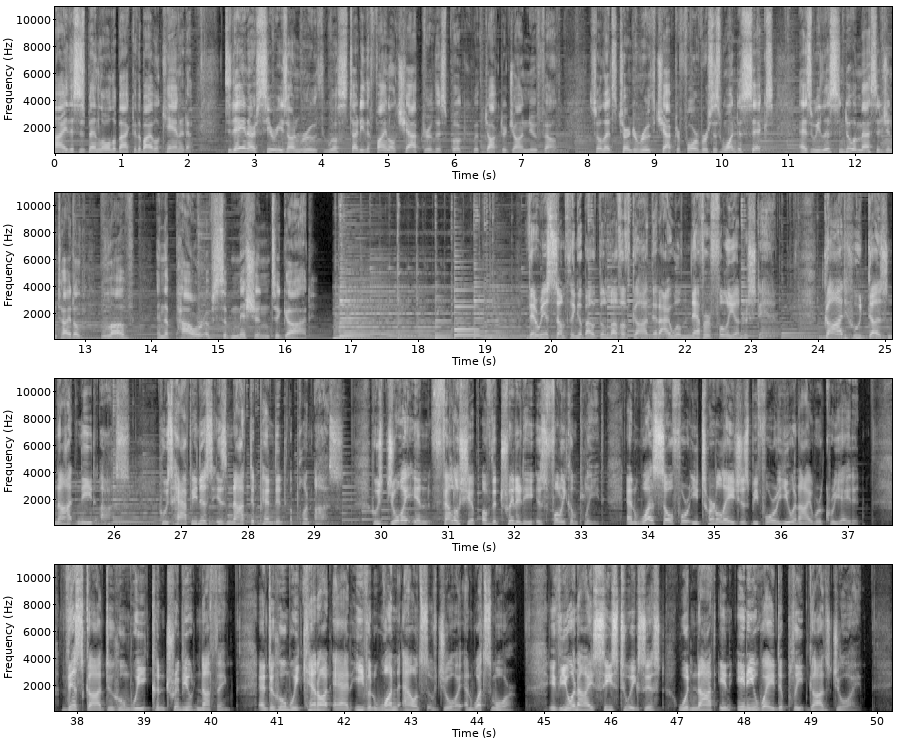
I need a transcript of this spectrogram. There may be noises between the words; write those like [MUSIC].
Hi, this is Ben Lola, back to the Bible Canada. Today, in our series on Ruth, we'll study the final chapter of this book with Dr. John Neufeld. So let's turn to Ruth chapter 4, verses 1 to 6, as we listen to a message entitled Love and the Power of Submission to God. There is something about the love of God that I will never fully understand. God, who does not need us, whose happiness is not dependent upon us, whose joy in fellowship of the Trinity is fully complete, and was so for eternal ages before you and I were created. This God to whom we contribute nothing, and to whom we cannot add even one ounce of joy, and what's more, if you and I cease to exist, would not in any way deplete God's joy.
